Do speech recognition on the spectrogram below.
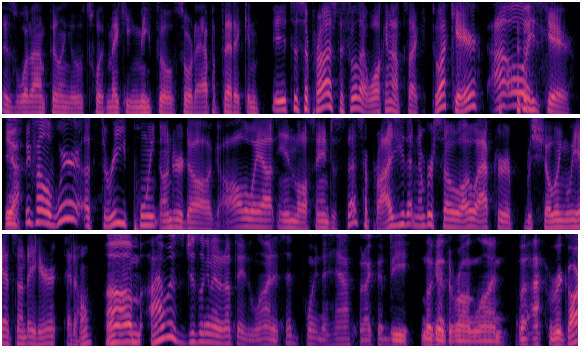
is what I'm feeling. It's what making me feel sort of apathetic, and it's a surprise to feel that walking out. It's like, do I care? I always care. Yeah. Big fella, we're a three point underdog all the way out in Los Angeles. Does that surprise you that number's so low after the showing we had Sunday here at home? Um, I was just looking at an updated line. It said point and a half, but I could be looking at the wrong line. But I, regardless,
